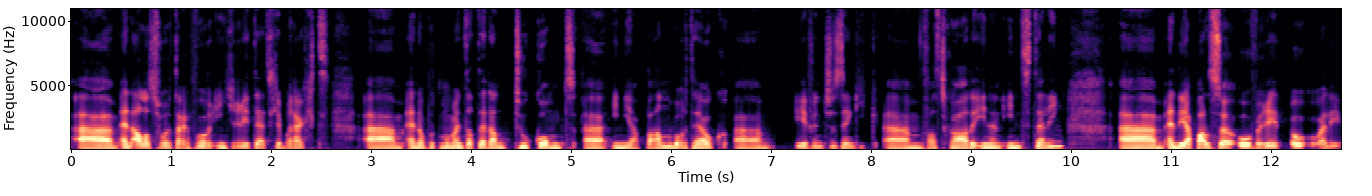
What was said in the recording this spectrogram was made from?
Ehm, en alles wordt daarvoor in gereedheid gebracht. Ehm, en op het moment dat hij dan toekomt eh, in Japan, wordt hij ook ehm, eventjes, denk ik, ehm, vastgehouden in een instelling. Ehm, en de Japanse overheid, oh, allee,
